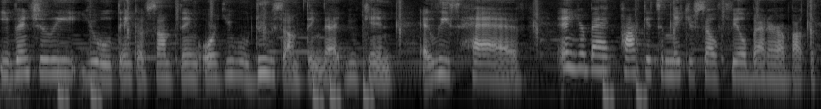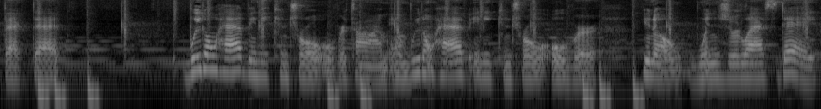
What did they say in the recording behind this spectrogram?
eventually you will think of something or you will do something that you can at least have in your back pocket to make yourself feel better about the fact that we don't have any control over time and we don't have any control over you know when's your last day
